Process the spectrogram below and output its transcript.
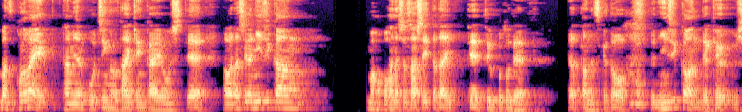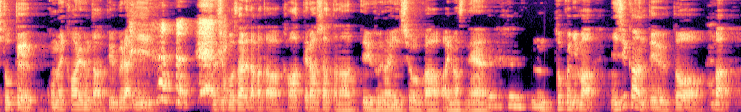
まずこの前、ターミナルコーチングの体験会をして、まあ私が2時間、まあ、お話をさせていただいてということでやったんですけど、2時間でけ人ってこんなに変われるんだっていうぐらい、受講された方は変わってらっしゃったなっていう風な印象がありますね。うん。特にまあ、2時間っていうと、はい。まあ、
